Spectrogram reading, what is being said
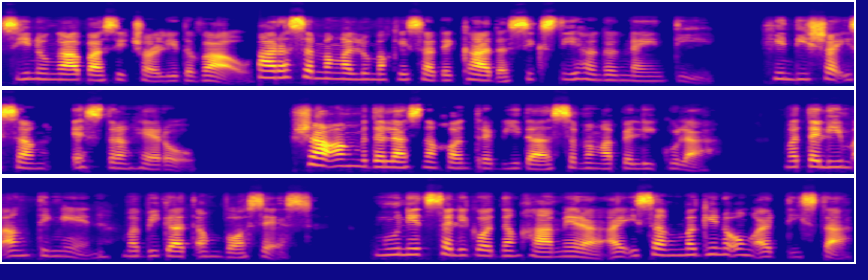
Sino nga ba si Charlie Davao? Para sa mga lumaki sa dekada 60 hanggang 90, hindi siya isang estranghero. Siya ang madalas na kontrabida sa mga pelikula. Matalim ang tingin, mabigat ang boses. Ngunit sa likod ng kamera ay isang maginoong artista,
